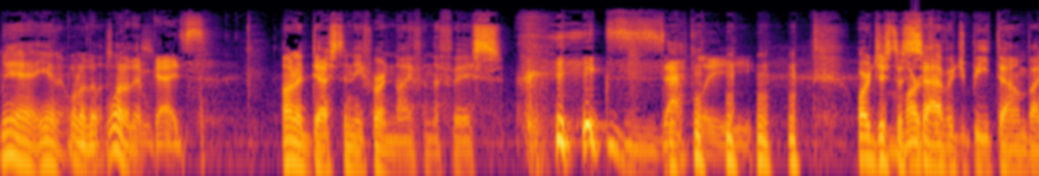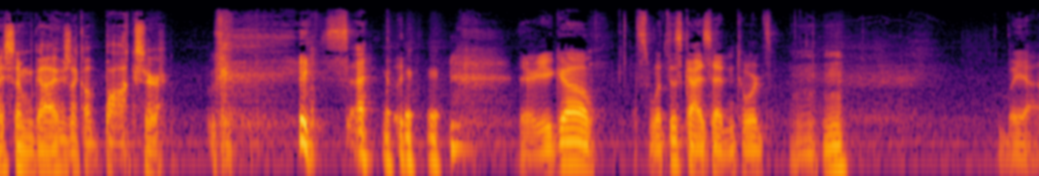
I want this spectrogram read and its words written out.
Yeah, you know, One of the one of them guys. On a destiny for a knife in the face, exactly. or just a savage beatdown by some guy who's like a boxer. exactly. there you go. That's what this guy's heading towards. Mm-hmm. But yeah,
